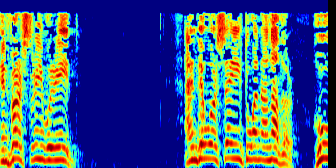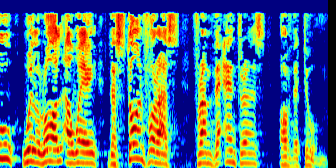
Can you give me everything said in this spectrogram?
In verse 3 we read, And they were saying to one another, Who will roll away the stone for us from the entrance of the tomb?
